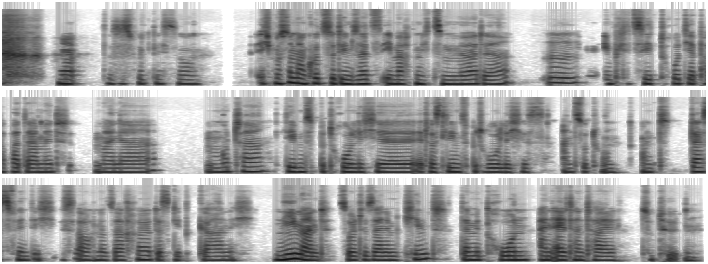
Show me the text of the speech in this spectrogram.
Ja, das ist wirklich so. Ich muss noch mal kurz zu dem Satz: „Ihr macht mich zum Mörder.“ Mhm. Implizit droht ja Papa damit, meiner Mutter lebensbedrohliche etwas Lebensbedrohliches anzutun. Und das, finde ich, ist auch 'ne Sache, das geht gar nicht. Niemand sollte seinem Kind damit drohen, einen Elternteil zu töten,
